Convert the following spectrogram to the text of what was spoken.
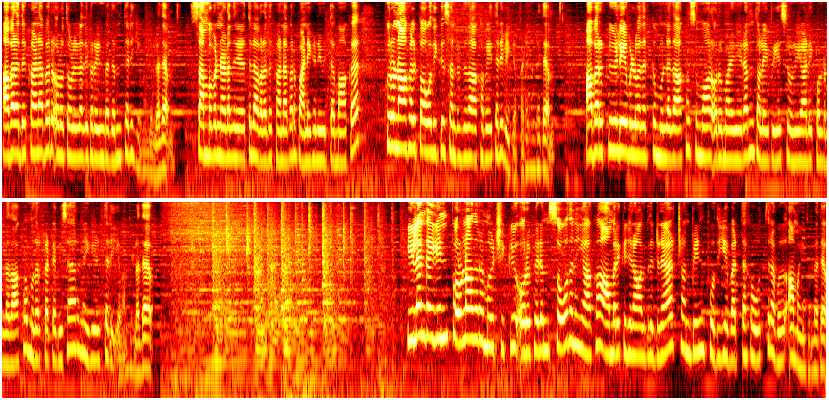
அவரது கணவர் ஒரு தொழிலதிபர் என்பதும் தெரியவந்துள்ளது சம்பவம் நடந்த நேரத்தில் அவரது கணவர் வணிக நிமித்தமாக குருநாகல் பகுதிக்கு சென்றதாகவே தெரிவிக்கப்படுகிறது அவர் கீழே விழுவதற்கு முன்னதாக சுமார் ஒரு மணி நேரம் தொலைபேசி உரையாடிக் கொண்டுள்ளதாக முதற்கட்ட விசாரணையில் தெரியவந்துள்ளது. இலங்கையின் பொருளாதார மீழ்ச்சிக்கு ஒரு பெரும் சோதனையாக அமெரிக்க ஜனாதிபதி டொனால்ட் ட்ரம்பின் புதிய வர்த்தக உத்தரவு அமைந்துள்ளது.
